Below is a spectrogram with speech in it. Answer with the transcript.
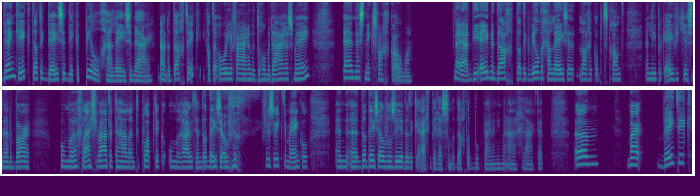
denk ik dat ik deze dikke pil ga lezen daar. Nou, dat dacht ik. Ik had de ooievaar en de dromedaris mee. En er is niks van gekomen. Nou ja, die ene dag dat ik wilde gaan lezen, lag ik op het strand en liep ik eventjes naar de bar om een glaasje water te halen. En toen klapte ik onderuit en dat deed zoveel, verzwikte mijn enkel. En uh, dat deed zoveel zeer dat ik eigenlijk de rest van de dag dat boek bijna niet meer aangeraakt heb. Um, maar weet ik,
